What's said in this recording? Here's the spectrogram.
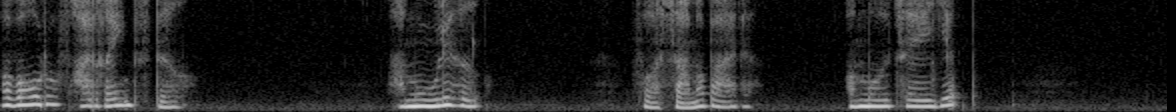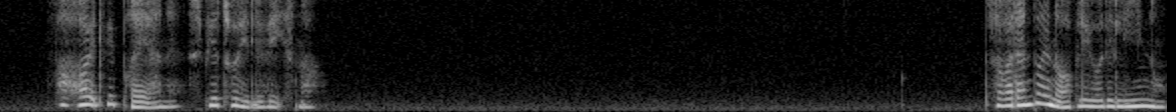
og hvor du fra et rent sted har mulighed for at samarbejde og modtage hjælp og højt vibrerende spirituelle væsener. Så hvordan du end oplever det lige nu,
